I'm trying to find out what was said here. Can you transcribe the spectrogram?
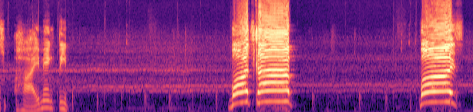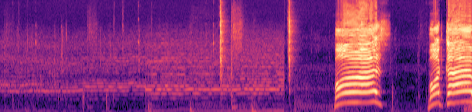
ชิบหายแม่งติด บอสครับ บอส บอส บอสครับ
